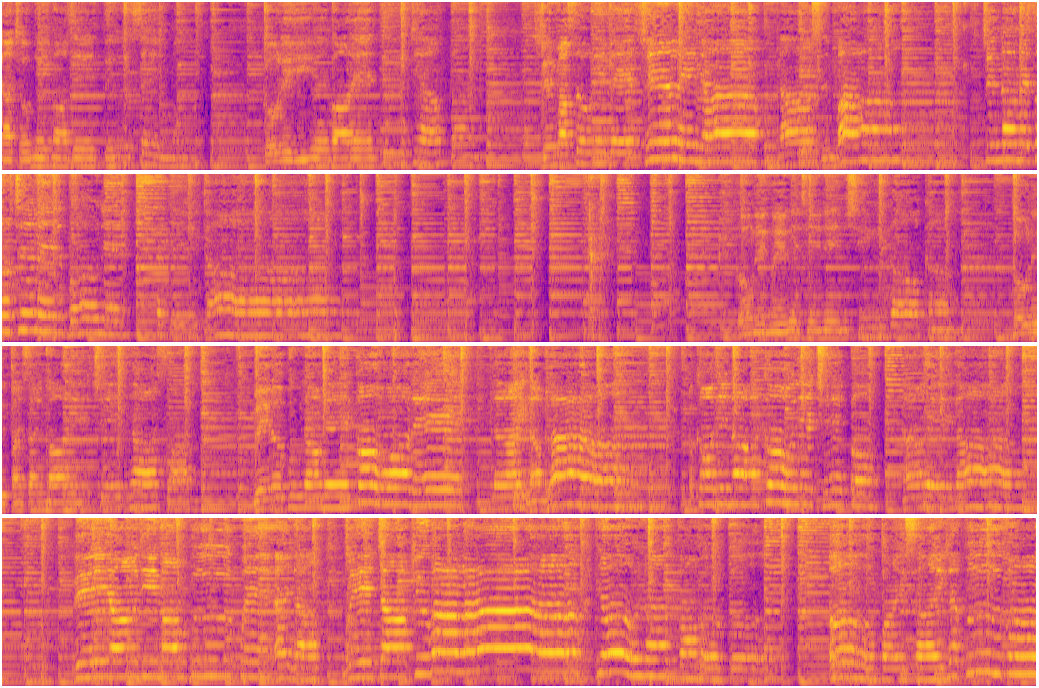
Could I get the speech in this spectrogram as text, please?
ယာချုံငိမ်ပါစေသူစိတ်မကိုယ်လေးရည်ရွယ်ပါတဲ့သူတယောက်ပါရှင်မဆုံးနေပဲချင်းလေးများနာစမကျင်နာမဲ့ဆိုချင်းလေး လေးငွေလေးချင်းလေးမရှိတော့ခံကိုယ်လေးပိုင်ဆိုင်မာရဲ့အချိန်များစွာဝေလို့ပူလောင်နေကောင်းဝတယ်လိုက်လာမလားမခေါ်ချင်တော့ကိုယ်ရဲ့ချစ်ပေါ်နားလေလားလေယောင်ကြီးမပူပွင့်အရာဝေချဖြူပါ sai ra bước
